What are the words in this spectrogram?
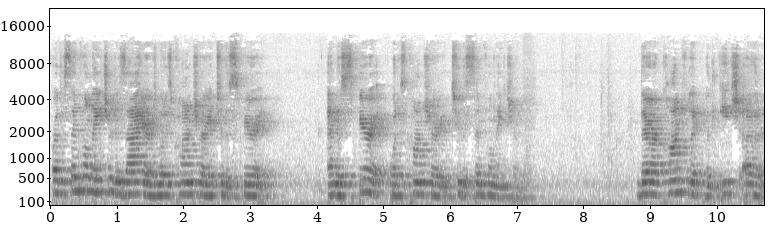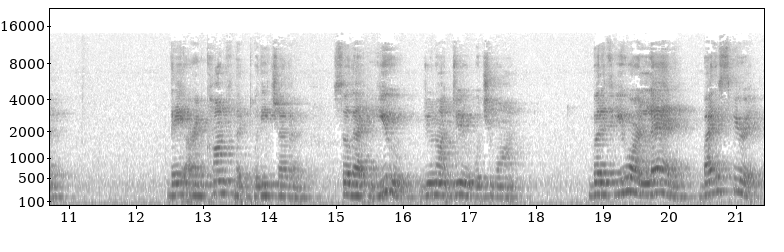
For the sinful nature desires what is contrary to the Spirit, and the Spirit what is contrary to the sinful nature. They are conflict with each other they are in conflict with each other, so that you do not do what you want. But if you are led by the Spirit,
